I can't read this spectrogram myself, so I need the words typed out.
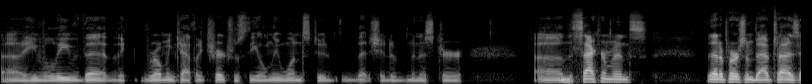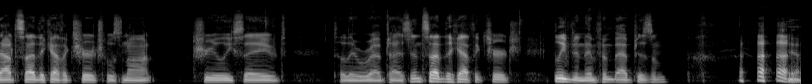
Uh, he believed that the Roman Catholic Church was the only one that should administer uh, the sacraments. That a person baptized outside the Catholic Church was not truly saved till they were baptized inside the Catholic Church. Believed in infant baptism. Yeah.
